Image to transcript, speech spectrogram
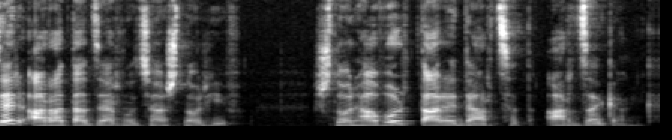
ձեր առատաձեռնության շնորհիվ։ Շնորհավոր տարեդարձդ արձագանք։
